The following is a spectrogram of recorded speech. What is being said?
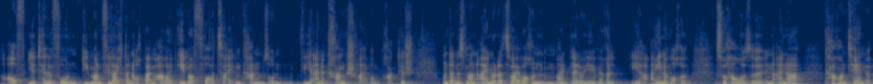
auf ihr Telefon, die man vielleicht dann auch beim Arbeitgeber vorzeigen kann, so wie eine Krankschreibung praktisch. Und dann ist man ein oder zwei Wochen, mein Plädoyer wäre eher eine Woche, zu Hause in einer Quarantäne.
